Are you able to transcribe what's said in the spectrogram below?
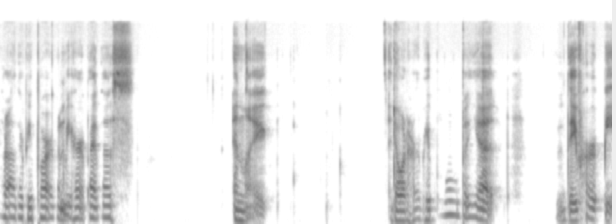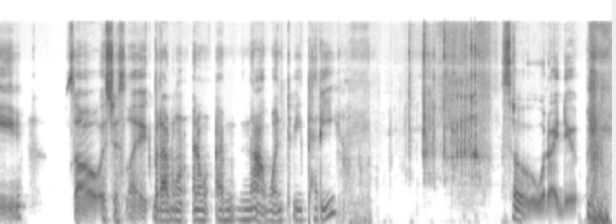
what other people are gonna be hurt by this and like I don't want to hurt people, but yet they've hurt me. So it's just like, but I don't, I don't, I'm not one to be petty. So what do I do?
